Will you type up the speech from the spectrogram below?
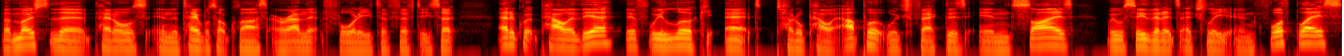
but most of the panels in the tabletop class are around that 40 to 50. So adequate power there. If we look at total power output, which factors in size, we will see that it's actually in fourth place,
